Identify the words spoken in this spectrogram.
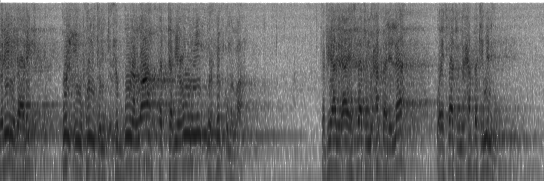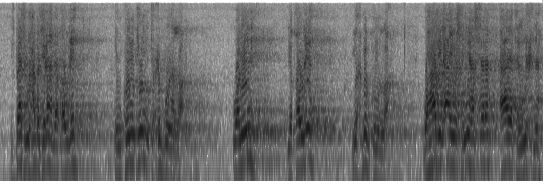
دليل ذلك قل إن كنتم تحبون الله فاتبعوني يحببكم الله. ففي هذه الآية إثبات المحبة لله وإثبات المحبة منه. إثبات المحبة له لقوله إن كنتم تحبون الله. ومنه لقوله يحببكم الله. وهذه الآية يسميها السلف آية المحنة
